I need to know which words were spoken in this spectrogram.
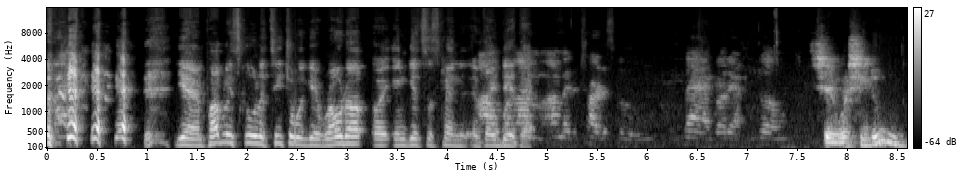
I'm finna get the fuck out. yeah, in public school, a teacher would get rolled up or and get suspended if oh, they did that. I'm, I'm at a charter school. Bad, go there, go. Shit, what she do?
